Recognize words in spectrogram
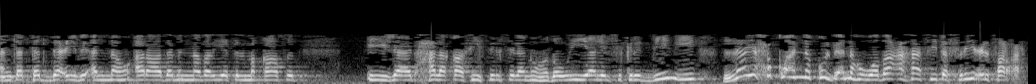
أنت تدعي بأنه أراد من نظرية المقاصد إيجاد حلقة في سلسلة نهضوية للفكر الديني لا يحق أن نقول بأنه وضعها في تفريع الفرع.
